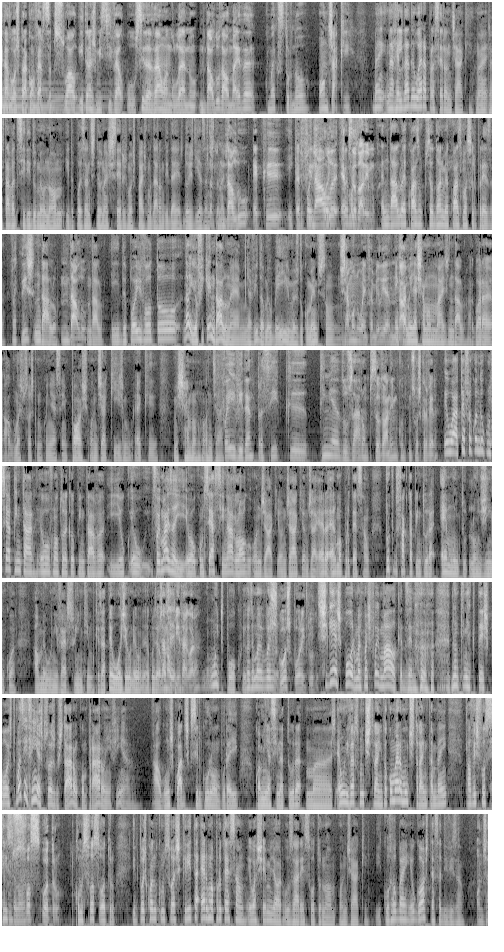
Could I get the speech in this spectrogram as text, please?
Convidado hoje para a conversa pessoal e transmissível, o cidadão angolano Ndalu de Almeida, como é que se tornou Onjaki? Bem, na realidade eu era para ser Onjaki, não é? Já estava decidido o meu nome e depois antes de eu nascer os meus pais mudaram de ideias, dois dias antes Portanto, de eu nascer. Ndalu é que, E que afinal foi- é foi uma- pseudónimo. Ndalo é quase um pseudónimo, é quase uma surpresa. Como é que diz? Ndalo. Ndalu. Ndalo. E depois voltou. Não, e eu fiquei Ndalo, né? A minha vida, o meu BI, os meus documentos são. Chamam-no em família? Em família chamam-me mais Ndalo. Agora, algumas pessoas que me conhecem pós onjaquismo é que me chamam Onjak. Foi evidente para si que tinha de usar um pseudónimo quando começou a escrever? Eu até foi quando eu comecei a pintar. Eu houve uma altura que eu pintava e eu, eu foi mais aí. Eu comecei a assinar logo Onjaki, Onjaki, Onjaki. Era, era uma proteção. Porque de facto a pintura é muito longínqua ao meu universo íntimo. Quer dizer, até hoje eu, eu, eu Já não pinta agora? Muito pouco. Eu, mas, mas, Chegou a expor e tudo? Cheguei a expor, mas, mas foi mal, quer dizer, não, não tinha que ter exposto. Mas enfim, as pessoas gostaram, compraram, enfim. Há, há alguns quadros que circulam por aí com a minha assinatura, mas é um universo muito estranho. Então, como era muito estranho também, talvez fosse é isso. Como não se é? fosse outro. como se fosse outro. E depois, quando começou a escrita, era uma proteção. Eu achei melhor usar esse outro nome, Onjaki. E correu bem. Eu gosto dessa divisão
